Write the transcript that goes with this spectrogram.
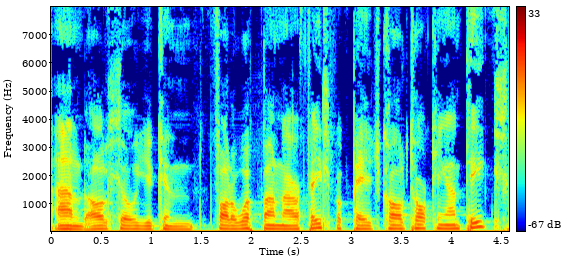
And also, you can follow up on our Facebook page called Talking Antiques.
